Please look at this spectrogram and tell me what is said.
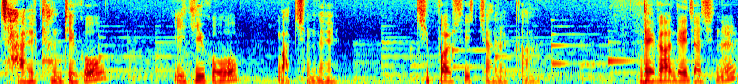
잘 견디고 이기고 마침내 기뻐할 수 있지 않을까. 내가 내 자신을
